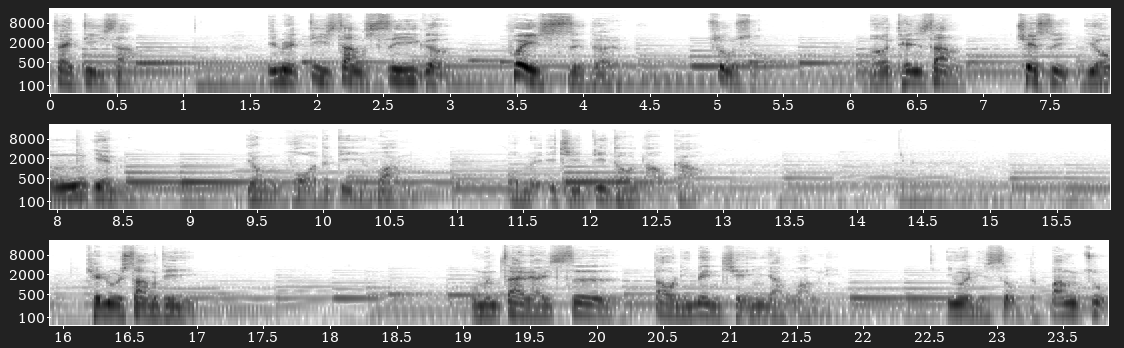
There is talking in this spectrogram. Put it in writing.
在地上。因为地上是一个会死的住所，而天上却是永远永活的地方。我们一起低头祷告，天父上帝，我们再来一次。到你面前仰望你，因为你是我们的帮助。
